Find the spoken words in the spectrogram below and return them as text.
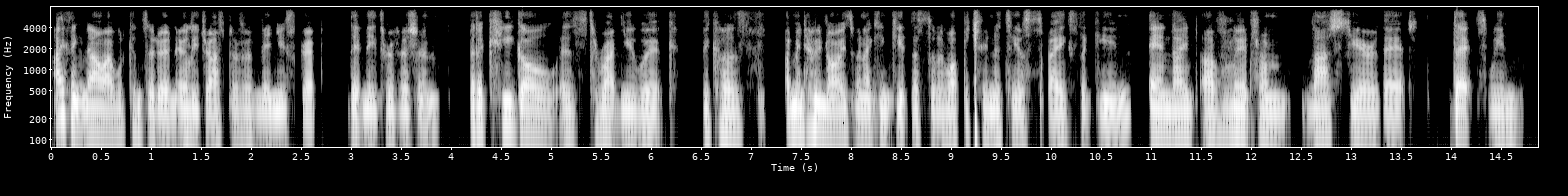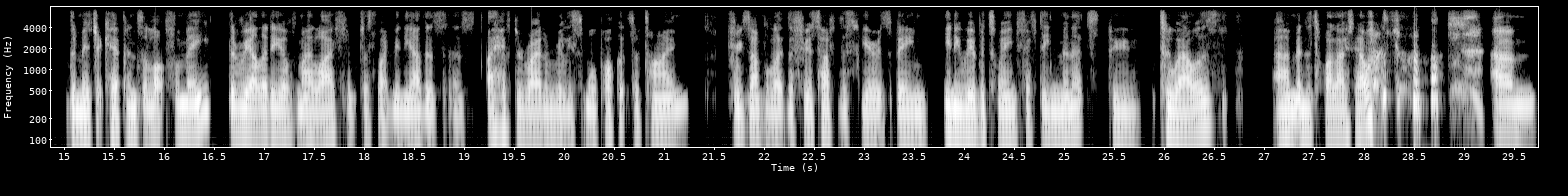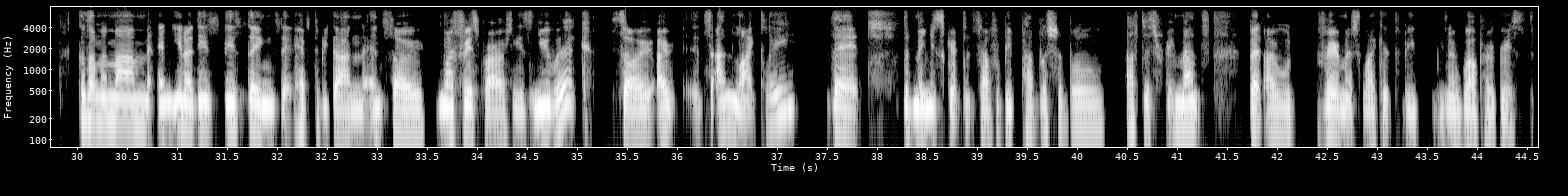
I think now I would consider an early draft of a manuscript that needs revision. But a key goal is to write new work because I mean, who knows when I can get this sort of opportunity of space again? And I, I've learned from last year that that's when the magic happens a lot for me. The reality of my life, just like many others, is I have to write in really small pockets of time. For example, like the first half of this year, it's been anywhere between 15 minutes to two hours um, in the twilight hours. um, because I'm a mum and you know there's there's things that have to be done. And so my first priority is new work. So I, it's unlikely that the manuscript itself would be publishable after three months but I would very much like it to be you know well progressed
